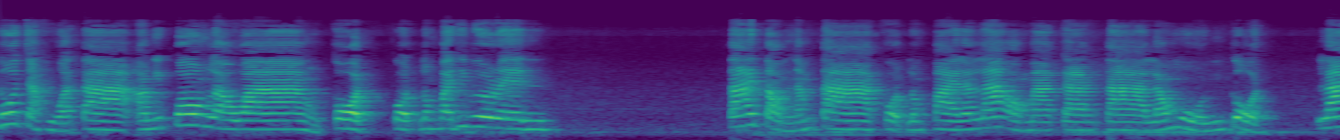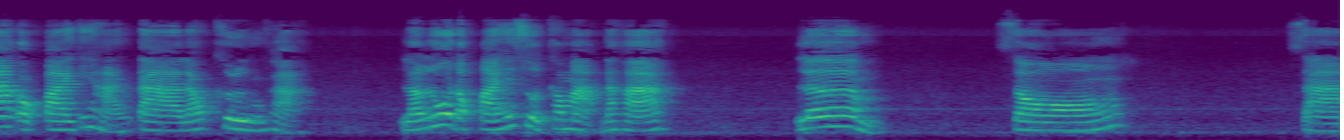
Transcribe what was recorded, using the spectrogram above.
ลูดจากหัวตา เอานิ้วโป้งเราวาง กด กดลงไปที่บริเวณ ใต้ต่อมน้ำตา กดลงไปแล้วลากออกมากลางตา แล้วหมุนกด ลากออกไปที่หางตาแล้วคลึงค่ะ แล้วลูดออกไปให้สุดขมับนะคะ เริ่ม สอง สา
